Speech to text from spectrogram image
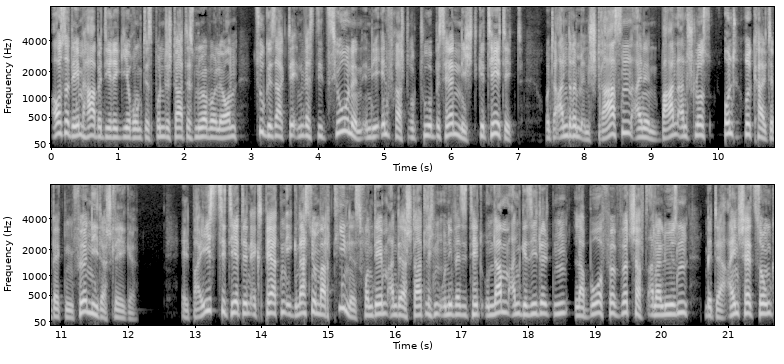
Außerdem habe die Regierung des Bundesstaates Nuevo León zugesagte Investitionen in die Infrastruktur bisher nicht getätigt unter anderem in Straßen, einen Bahnanschluss und Rückhaltebecken für Niederschläge. El País zitiert den Experten Ignacio Martinez von dem an der staatlichen Universität UNAM angesiedelten Labor für Wirtschaftsanalysen mit der Einschätzung,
